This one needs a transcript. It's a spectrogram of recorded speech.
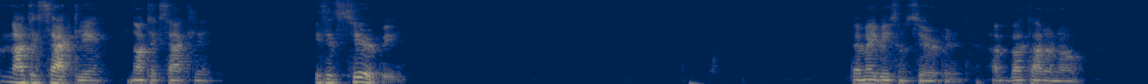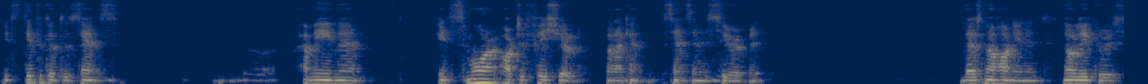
Not exactly. Not exactly. Is it syrupy? There may be some syrup in it, uh, but I don't know. It's difficult to sense. I mean, uh, it's more artificial when I can sense any syrup in it. There's no honey in it, no licorice,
